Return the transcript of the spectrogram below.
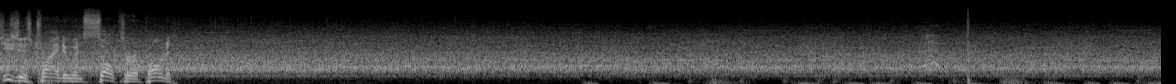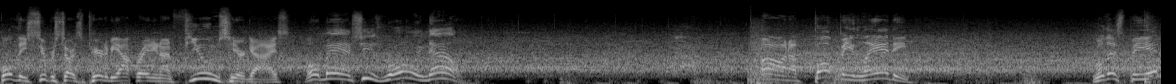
she's just trying to insult her opponent. Both these superstars appear to be operating on fumes here, guys. Oh, man, she's rolling now. Oh, and a bumpy landing. Will this be it?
